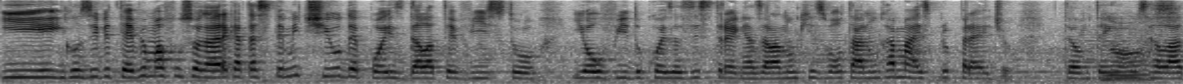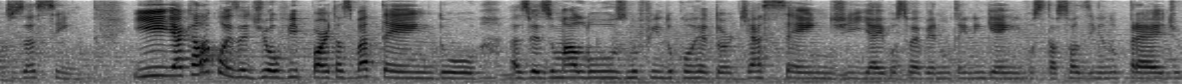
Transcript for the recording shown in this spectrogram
E inclusive teve uma funcionária que até se demitiu depois dela ter visto e ouvido coisas estranhas. Ela não quis voltar nunca mais pro prédio. Então tem Nossa. uns relatos assim. E aquela coisa de ouvir portas batendo, às vezes uma luz no fim do corredor que acende, e aí você vai ver não tem ninguém, você tá sozinho no prédio.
